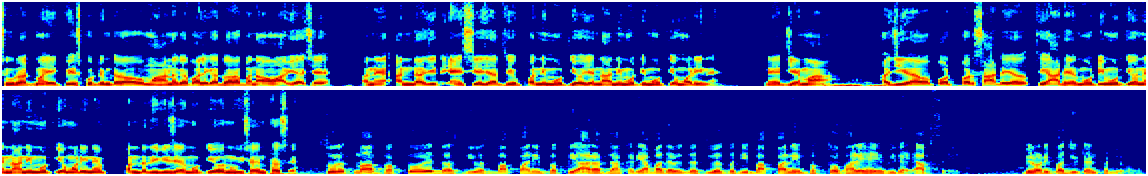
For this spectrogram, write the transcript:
સુરતમાં એકવીસ કુટુંબ તળાવો મહાનગરપાલિકા દ્વારા બનાવવામાં આવ્યા છે. અને અંદાજિત એંસી હજારથી ઉપરની મૂર્તિઓ છે, નાની મોટી મૂર્તિઓ મળીને. ને જેમાં હજીરા પોર્ટ પર સાત હજારથી આઠ હજાર મોટી મૂર્તિઓ અને નાની મૂર્તિઓ મળીને પંદરથી વીસ હજાર મૂર્તિઓનું વિસર્જન થશે. સુરતમાં ભક્તોએ દસ દિવસ બાપ્પાની ભક્તિ આરાધના કર્યા બાદ હવે દસ દિવસ પછી બાપ્પાને ભક્તો ભારે વિદાય આપશે. Bureau report G ten news.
